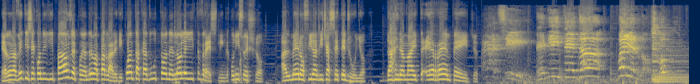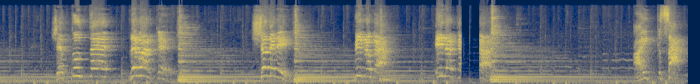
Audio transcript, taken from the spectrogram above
E allora 20 secondi di pausa e poi andremo a parlare di quanto accaduto nell'All Elite Wrestling con i suoi show, almeno fino al 17 giugno. Dynamite e Rampage. Ragazzi, venite da Maiello! Oh. C'è tutte le marche! Châtelet, Microcar, Idacar, Aixa,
